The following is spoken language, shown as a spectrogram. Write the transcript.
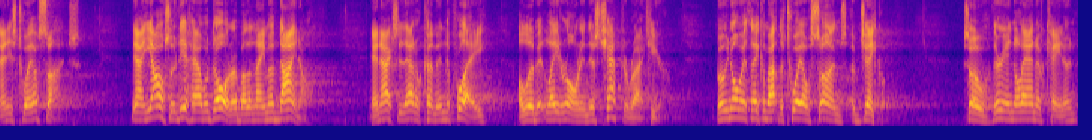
and his 12 sons. Now, he also did have a daughter by the name of Dinah. And actually, that'll come into play a little bit later on in this chapter right here. But we normally think about the 12 sons of Jacob. So they're in the land of Canaan.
